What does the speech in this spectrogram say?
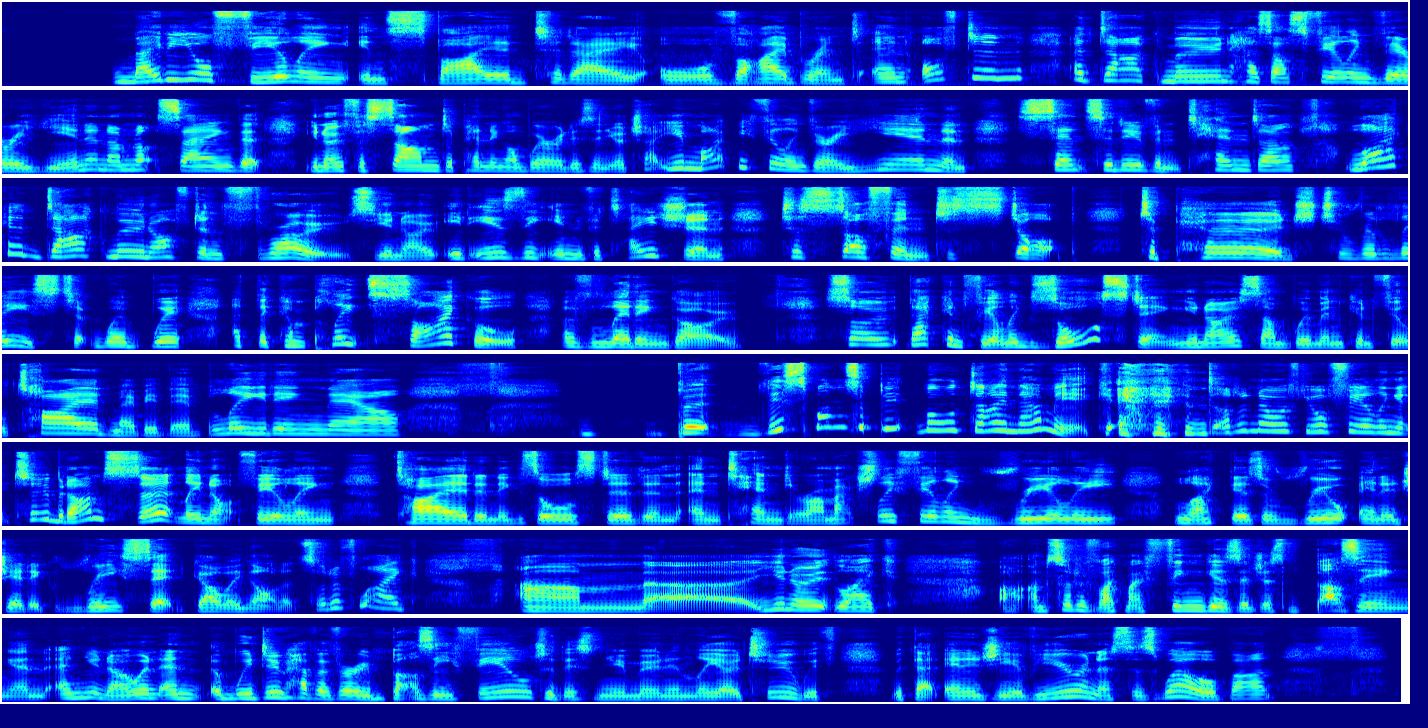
maybe you're feeling inspired today or vibrant and often a dark moon has us feeling very yin and i'm not saying that you know for some depending on where it is in your chart you might be feeling very yin and sensitive and tender like a dark moon often throws you know. It is the invitation to soften to stop to purge to release to, we're, we're at the complete cycle of letting go so that can feel exhausting you know some women can feel tired maybe they're bleeding now but this one's a bit more dynamic and i don't know if you're feeling it too but i'm certainly not feeling tired and exhausted and, and tender. I'm actually feeling really like there's a real energetic reset going on. It's sort of like um uh, you know like i'm sort of like my fingers are just buzzing and and you know and, and we do have a very buzzy feel to this new moon in leo too with with that energy of uranus as well but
